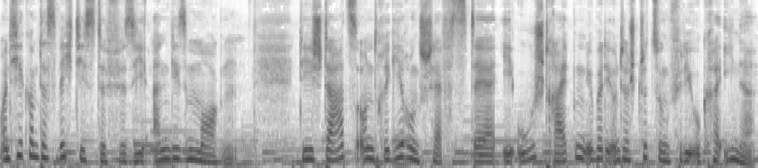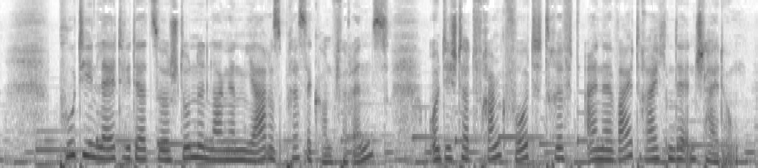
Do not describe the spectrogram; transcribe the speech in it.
Und hier kommt das Wichtigste für Sie an diesem Morgen. Die Staats- und Regierungschefs der EU streiten über die Unterstützung für die Ukraine. Putin lädt wieder zur stundenlangen Jahrespressekonferenz und die Stadt Frankfurt trifft eine weitreichende Entscheidung.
